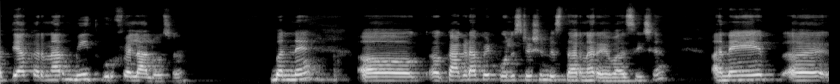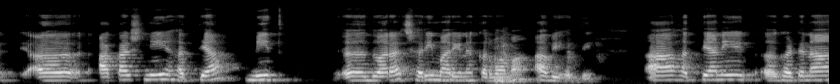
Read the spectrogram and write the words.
હત્યા કરનાર મીત ઉર્ફે લાલો છે. બંને કાગડાપેટ પોલીસ સ્ટેશન વિસ્તારના રહેવાસી છે. અને આકાશની હત્યા મીત દ્વારા છરી મારીને કરવામાં આવી હતી. આ હત્યાની ઘટના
